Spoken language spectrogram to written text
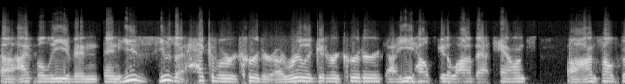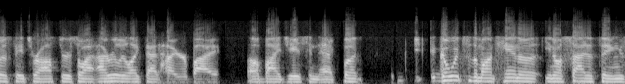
uh, I believe, and and he's he was a heck of a recruiter, a really good recruiter. Uh, he helped get a lot of that talent uh, on South Dakota State's roster, so I, I really like that hire by uh, by Jason Eck. But going to the Montana you know side of things,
